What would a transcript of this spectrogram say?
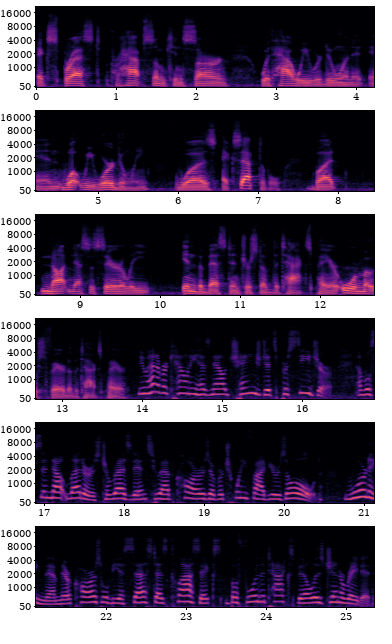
expressed perhaps some concern with how we were doing it. And what we were doing was acceptable, but not necessarily in the best interest of the taxpayer or most fair to the taxpayer. New Hanover County has now changed its procedure and will send out letters to residents who have cars over 25 years old, warning them their cars will be assessed as classics before the tax bill is generated.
